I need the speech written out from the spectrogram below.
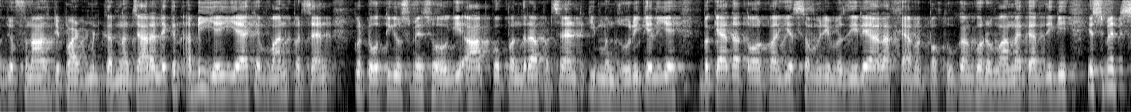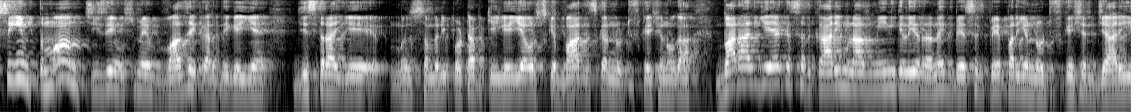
जो फिनांस डिपार्टमेंट करना चाह रहा है। लेकिन अभी यही है कि वन परसेंट कटौती उसमें से होगी आपको पंद्रह परसेंट की मंजूरी के लिए। बाकायदा तौर पर यह समरी वज़ीर अला खैबर पख्तूका को रवाना कर दी गई इसमें सेम तमाम चीज़ें उसमें वाजे कर दी गई हैं, जिस तरह ये समरी पुटअप की गई है और उसके बाद इसका नोटिफिकेशन होगा। बहरहाल ये है कि सरकारी मुलाजमीन के लिए रनिंग बेसिक पे पर यह नोटिफिकेशन जारी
